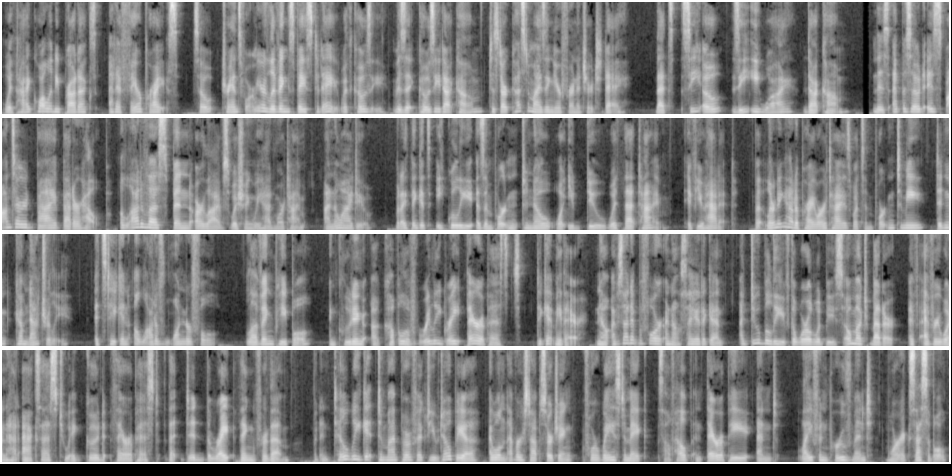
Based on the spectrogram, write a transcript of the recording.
with high quality products at a fair price. So transform your living space today with Cozey. Visit cozey.com to start customizing your furniture today. That's C O Z E Y dot com. This episode is sponsored by BetterHelp. A lot of us spend our lives wishing we had more time. I know I do. But I think it's equally as important to know what you'd do with that time if you had it. But learning how to prioritize what's important to me didn't come naturally. It's taken a lot of wonderful, loving people, including a couple of really great therapists, to get me there. Now, I've said it before and I'll say it again. I do believe the world would be so much better if everyone had access to a good therapist that did the right thing for them. But until we get to my perfect utopia, I will never stop searching for ways to make self help and therapy and life improvement more accessible.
